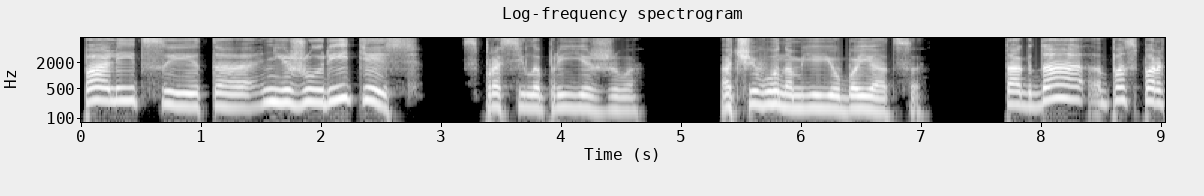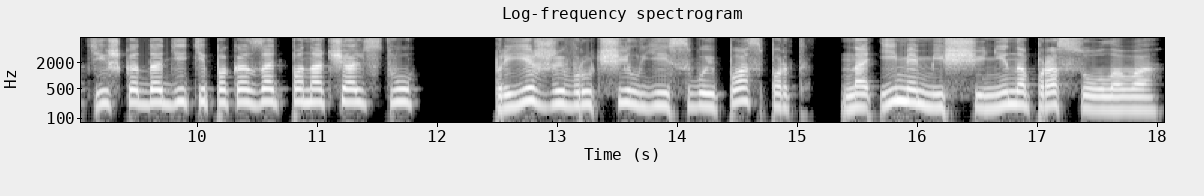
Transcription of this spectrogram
«Полиции-то не журитесь?» — спросила приезжего. «А чего нам ее бояться?» «Тогда паспортишко дадите показать по начальству». Приезжий вручил ей свой паспорт на имя мещанина Просолова.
